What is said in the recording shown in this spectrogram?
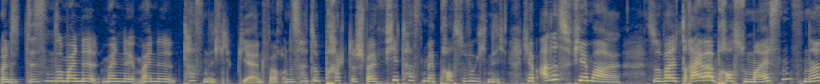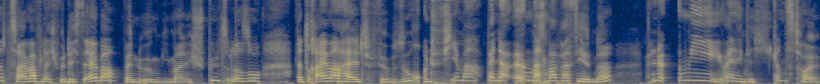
Und das sind so meine, meine, meine Tassen. Ich liebe die einfach. Und das ist halt so praktisch, weil vier Tassen mehr brauchst du wirklich nicht. Ich habe alles viermal. So, weil dreimal brauchst du meistens, ne? Zweimal vielleicht für dich selber, wenn du irgendwie mal nicht spülst oder so. Äh, Dreimal halt für Besuch und viermal, wenn da irgendwas mal passiert, ne? Wenn du irgendwie, weiß ich nicht, ganz toll.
